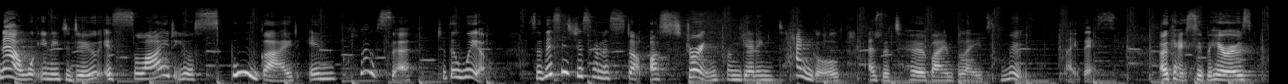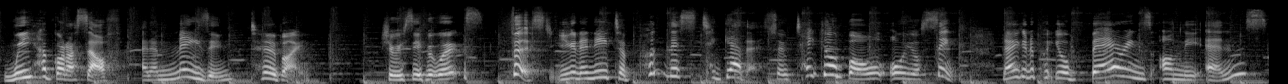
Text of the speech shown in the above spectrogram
Now what you need to do is slide your spool guide in closer to the wheel. So this is just going to stop our string from getting tangled as the turbine blades move, like this. Okay, superheroes, we have got ourselves an amazing turbine. Shall we see if it works? First, you're going to need to put this together. So take your bowl or your sink now you're going to put your bearings on the ends.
